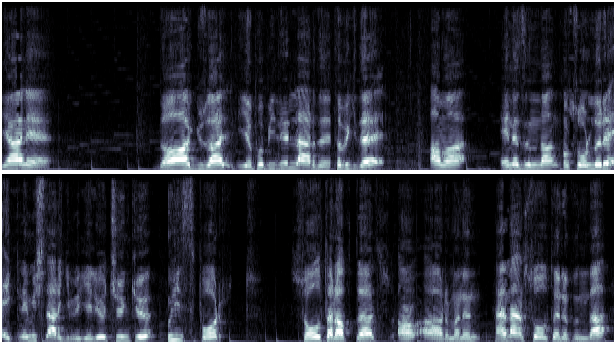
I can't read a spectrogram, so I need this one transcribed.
Yani daha güzel yapabilirlerdi tabii ki de ama en azından sponsorları eklemişler gibi geliyor çünkü bu Sport sol tarafta Ar- Arma'nın hemen sol tarafında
